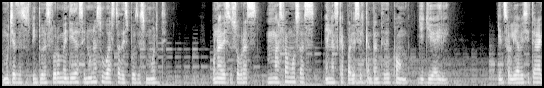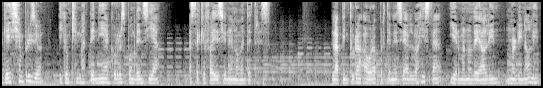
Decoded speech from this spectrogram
Muchas de sus pinturas fueron vendidas en una subasta después de su muerte. Una de sus obras más famosas en las que aparece el cantante de punk Gigi Ailey, quien solía visitar a Gacy en prisión y con quien mantenía correspondencia hasta que falleció en el 93. La pintura ahora pertenece al bajista y hermano de Allen, Merlin Allen.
